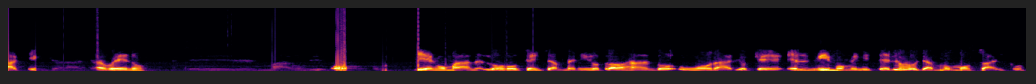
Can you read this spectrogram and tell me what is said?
Aquí en Caracas, bueno, bien o mal, los docentes han venido trabajando un horario que el mismo ministerio lo llamó mosaico,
